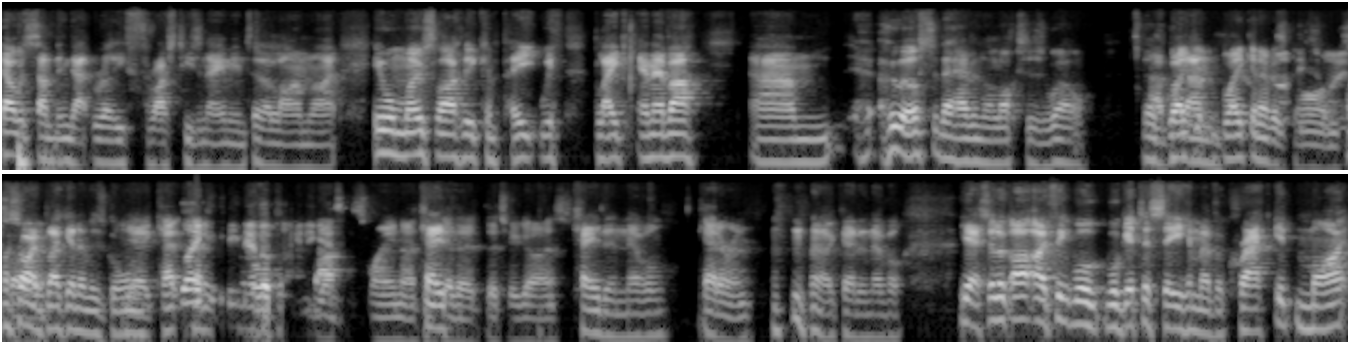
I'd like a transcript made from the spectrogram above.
That was something that really thrust his name into the limelight. He will most likely compete with Blake Enever. Um, who else do they have in the locks as well? Uh, Blake, um, Blake Enever's gone. Oh, sorry, Blake Enever's gone. Yeah, Kat, Blake, he never played against Swain. I think Kate, they're the, the two guys. Cadeyrn Neville. Caterin. no, Cadeyrn Neville. Yeah, so look, I, I, think we'll we'll get to see him have a crack. It might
